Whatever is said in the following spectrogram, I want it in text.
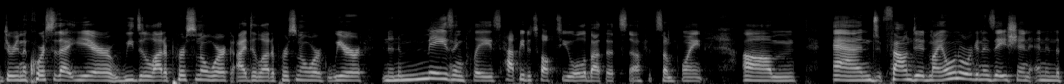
During the course of that year, we did a lot of personal work. I did a lot of personal work. We're in an amazing place. Happy to talk to you all about that stuff at some point. Um, and founded my own organization. And in the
